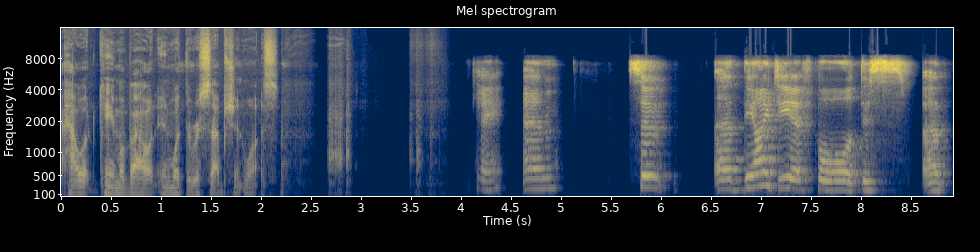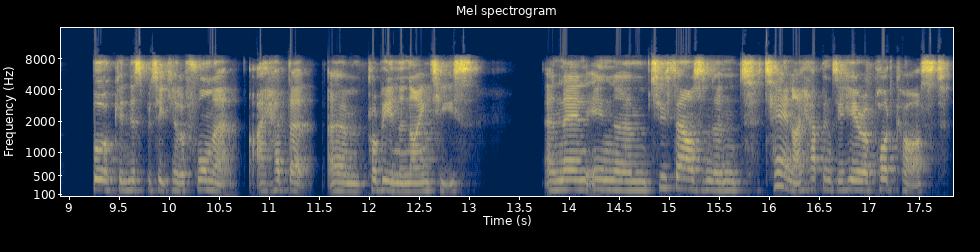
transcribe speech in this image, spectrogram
how it came about and what the reception was. Okay. Um so uh, the idea for this uh, book in this particular format, I had that um, probably in the 90s. And then in um, 2010, I happened to hear a podcast,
